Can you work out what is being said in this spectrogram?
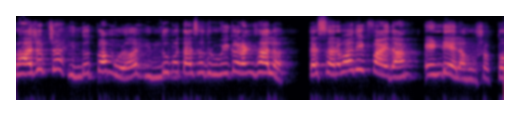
भाजपच्या हिंदुत्वामुळं हिंदू मताचं ध्रुवीकरण झालं तर सर्वाधिक फायदा एनडीएला होऊ शकतो.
